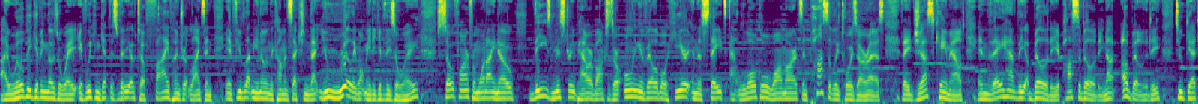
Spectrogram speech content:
I will be giving those away if we can get this video to 500 likes. And if you let me know in the comment section that you really want me to give these away. So far, from what I know, these mystery power boxes are only available here in the States at local Walmarts and possibly Toys R Us. They just came out and they have the ability, a possibility, not ability, to get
